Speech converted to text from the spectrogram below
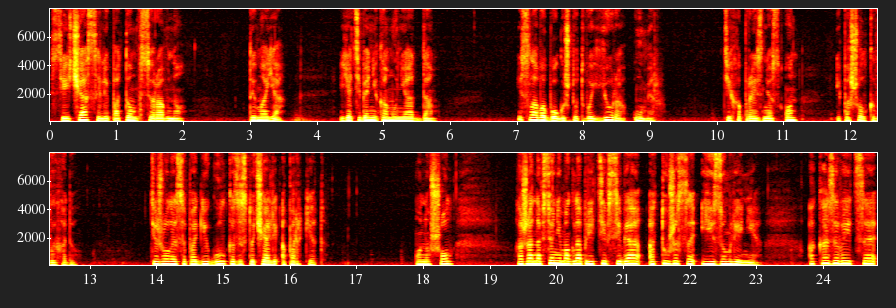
Сейчас или потом все равно. Ты моя. Я тебя никому не отдам. И слава богу, что твой Юра умер. Тихо произнес он и пошел к выходу. Тяжелые сапоги гулко застучали о паркет. Он ушел, а Жанна все не могла прийти в себя от ужаса и изумления. Оказывается,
